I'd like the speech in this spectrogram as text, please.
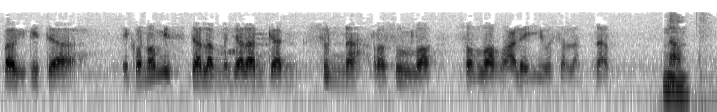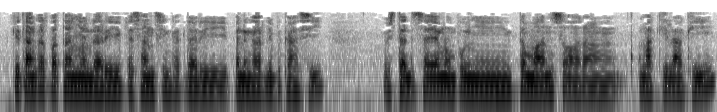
bagi kita ekonomis dalam menjalankan sunnah Rasulullah Sallallahu Alaihi Wasallam. Nah, kita angkat pertanyaan dari pesan singkat dari pendengar di Bekasi. Ustadz saya mempunyai teman seorang laki-laki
